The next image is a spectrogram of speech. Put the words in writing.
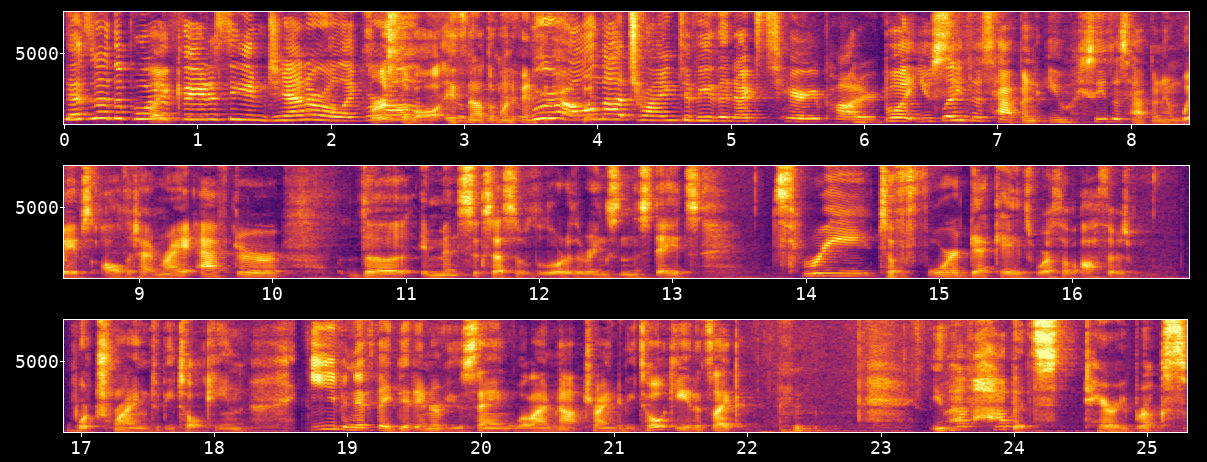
that's not the point Like- of fantasy in general like First of all, it's not the point of fantasy. we're all not trying to be the next harry potter But you see Like- this happen. You see this happen in waves all the time, right? After the immense success of the Lord of the Rings in the states, three to four decades worth of authors were trying to be Tolkien, even if they did interviews saying, "Well, I'm not trying to be Tolkien." It's like you have hobbits, Terry Brooks.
